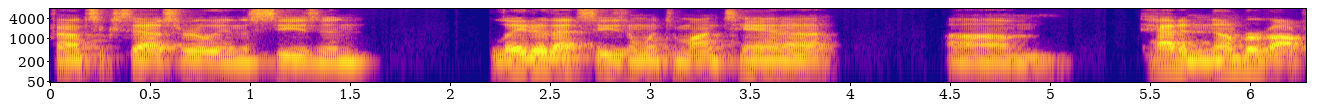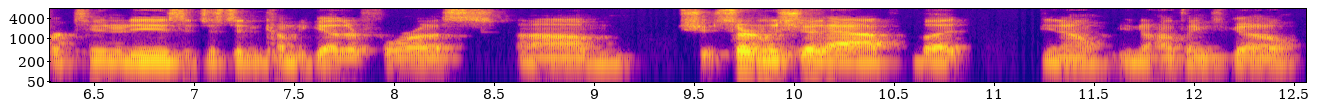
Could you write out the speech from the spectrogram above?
found success early in the season. Later that season, went to Montana. Um, had a number of opportunities. It just didn't come together for us. Um, certainly should have, but you know, you know how things go.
